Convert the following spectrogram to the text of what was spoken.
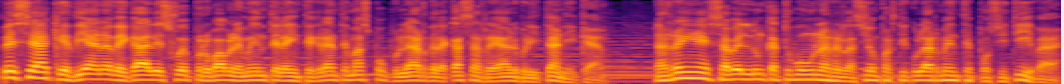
Pese a que Diana de Gales fue probablemente la integrante más popular de la Casa Real Británica, la reina Isabel nunca tuvo una relación particularmente positiva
